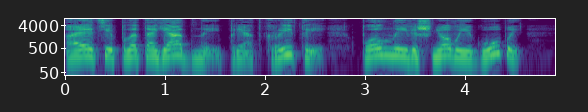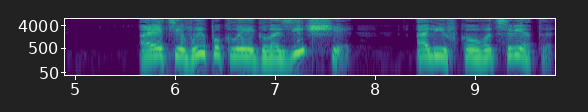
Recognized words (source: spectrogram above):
А эти плотоядные, приоткрытые, полные вишневые губы, а эти выпуклые глазища оливкового цвета.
